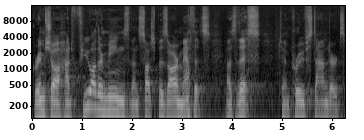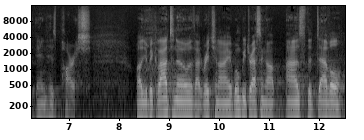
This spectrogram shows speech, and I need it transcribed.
Grimshaw had few other means than such bizarre methods as this to improve standards in his parish. Well, you'll be glad to know that Rich and I won't be dressing up as the devil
